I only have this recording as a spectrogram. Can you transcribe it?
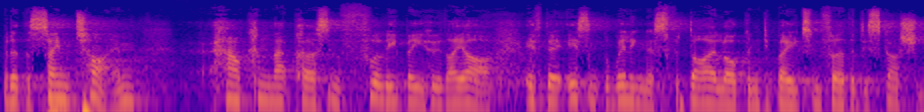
But at the same time, how can that person fully be who they are if there isn't the willingness for dialogue and debate and further discussion?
